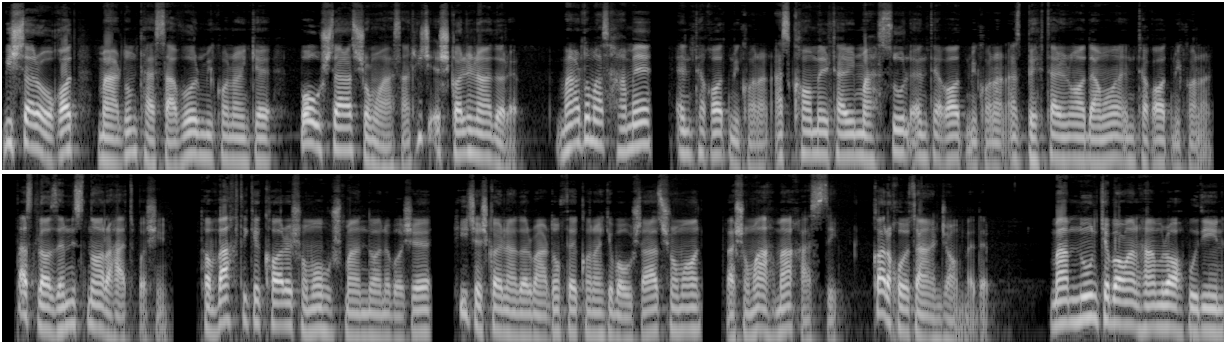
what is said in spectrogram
بیشتر اوقات مردم تصور می‌کنن که باوشتر از شما هستن. هیچ اشکالی نداره. مردم از همه انتقاد می‌کنن. از کاملترین محصول انتقاد می‌کنن. از بهترین آدما انتقاد می‌کنن. پس لازم نیست ناراحت باشین. تا وقتی که کار شما هوشمندانه باشه هیچ اشکالی نداره مردم فکر کنن که باوشتر از شما و شما احمق هستی. کار خودت انجام بده. ممنون که با من همراه بودین.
